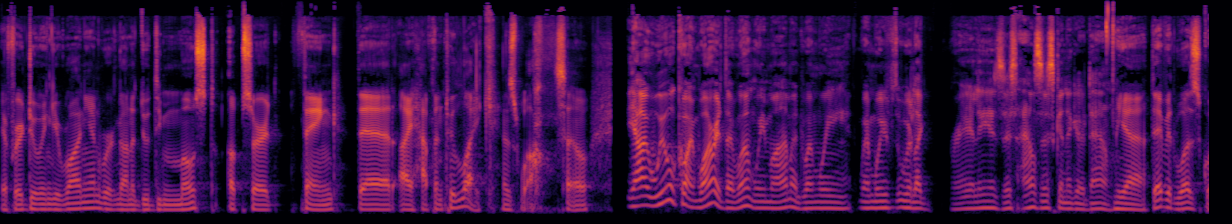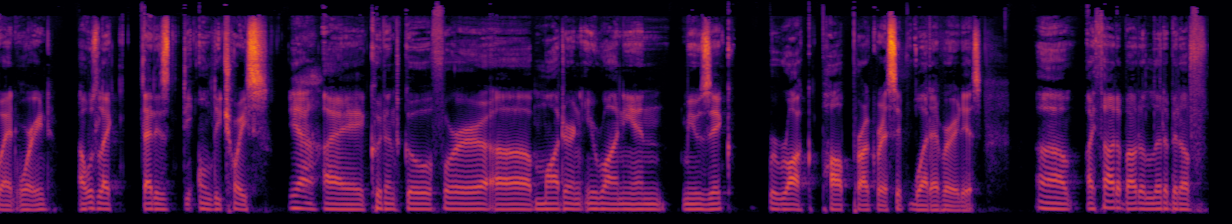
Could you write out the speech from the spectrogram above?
if we're doing Iranian, we're going to do the most absurd thing that I happen to like as well. So yeah, we were quite worried though, weren't we, Mohammed, when we when we were like, really, is this how's this going to go down? Yeah, David was quite worried. I was like, that is the only choice. Yeah, I couldn't go for uh, modern Iranian music, rock, pop, progressive, whatever it is. Uh, I thought about a little bit of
